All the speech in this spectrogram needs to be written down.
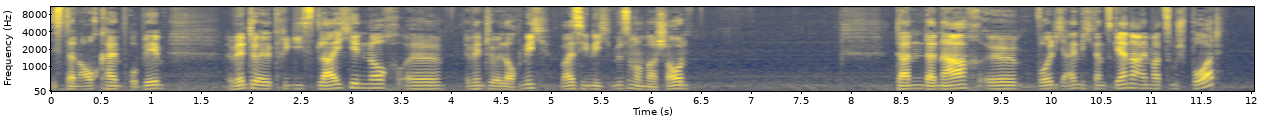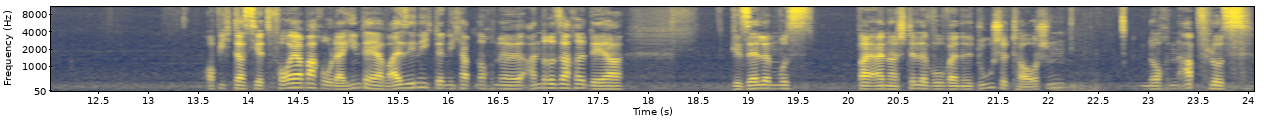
Ist dann auch kein Problem. Eventuell kriege ich es gleich hin noch, äh, eventuell auch nicht, weiß ich nicht, müssen wir mal schauen. Dann danach äh, wollte ich eigentlich ganz gerne einmal zum Sport. Ob ich das jetzt vorher mache oder hinterher, weiß ich nicht, denn ich habe noch eine andere Sache. Der Geselle muss bei einer Stelle, wo wir eine Dusche tauschen, noch einen Abfluss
